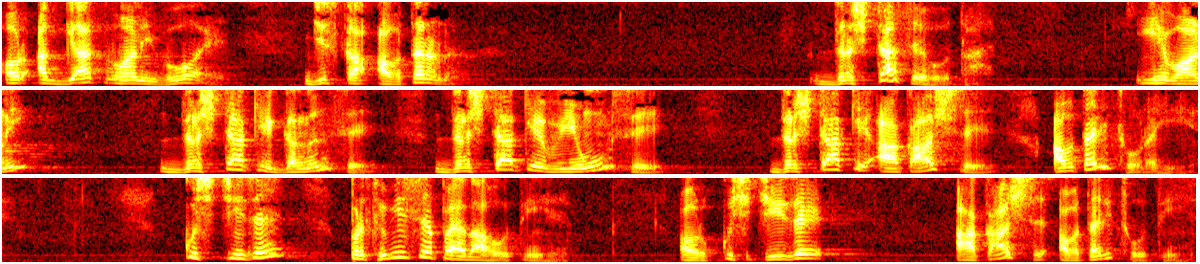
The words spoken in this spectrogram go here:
और अज्ञात वाणी वो है जिसका अवतरण दृष्टा से होता है। यह वाणी दृष्टा के गगन से, दृष्टा के व्योम से, दृष्टा के आकाश से अवतरित हो रही है। कुछ चीज़ें पृथ्वी से पैदा होती हैं और कुछ चीज़ें आकाश से अवतरित होती हैं।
